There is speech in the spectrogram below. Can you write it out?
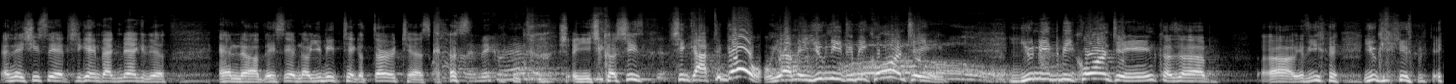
and then she said she came back negative, And uh, they said, no, you need to take a third test because They make her happen? she's she got to go. You know what I mean? You need to be quarantined. You need to be quarantined because uh, uh, if you you can either be,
